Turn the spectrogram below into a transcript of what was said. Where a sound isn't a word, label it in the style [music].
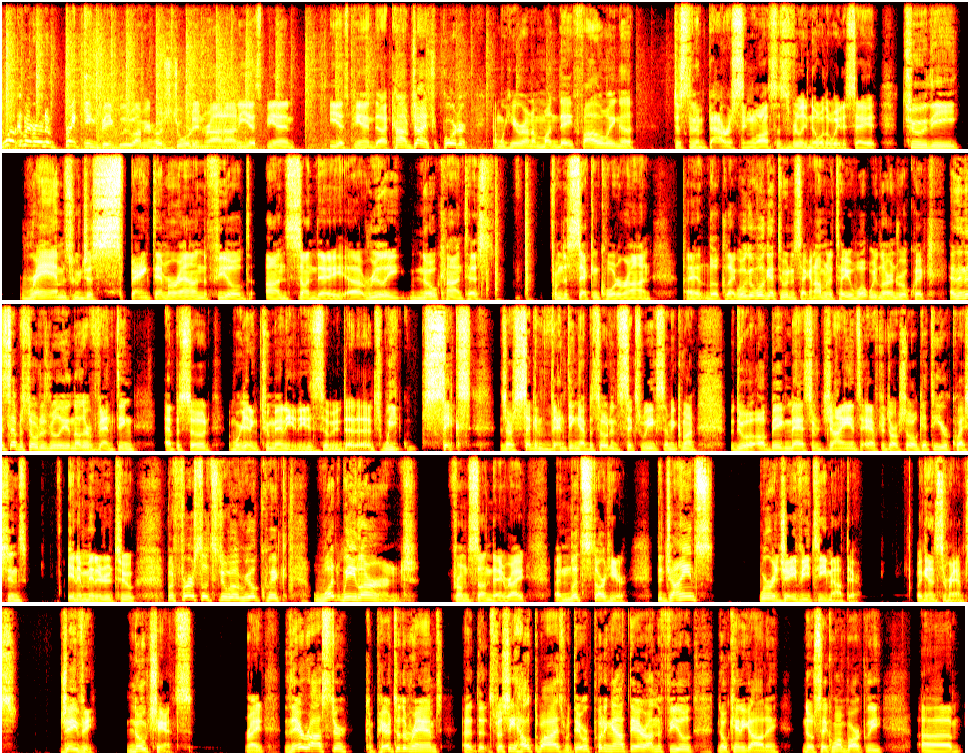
Welcome everyone to Breaking Big Blue. I'm your host Jordan Raanan on ESPN, ESPN.com, Giants reporter, and we're here on a Monday following a just an embarrassing loss. There's really no other way to say it to the Rams, who just spanked them around the field on Sunday. Uh, really, no contest from the second quarter on. It looked like we'll we'll get to it in a second. I'm going to tell you what we learned real quick, and then this episode is really another venting episode, and we're getting too many of these. So uh, it's week six. This is our second venting episode in six weeks. I mean, come on, we do a, a big, massive Giants after dark. So I'll get to your questions in a minute or two, but first, let's do a real quick what we learned from Sunday, right? And let's start here. The Giants were a JV team out there against the Rams. JV, no chance, right? Their roster compared to the Rams, uh, especially health wise, what they were putting out there on the field no Kenny Golladay, no Saquon Barkley, um,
